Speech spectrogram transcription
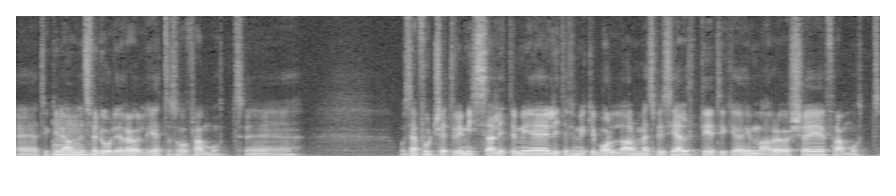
Eh, jag tycker det är Mm. alldeles för dålig rörlighet och så framåt. Eh, och sen fortsätter vi missa lite, mer, lite för mycket bollar. Men speciellt det tycker jag hur man rör sig framåt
